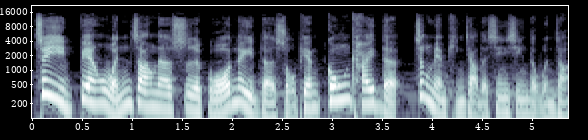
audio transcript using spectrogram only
这一篇文章呢，是国内的首篇公开的正面评价的新兴的文章。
